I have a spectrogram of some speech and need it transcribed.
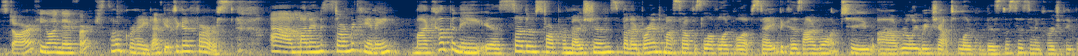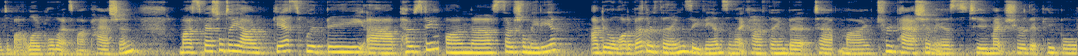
Star, if you want to go first. Oh, great! I get to go first. Um, my name is Star McKinney. My company is Southern Star Promotions, but I brand myself as Love Local Upstate because I want to uh, really reach out to local businesses and encourage people to buy local. That's my passion. My specialty, I guess, would be uh, posting on uh, social media I do a lot of other things, events and that kind of thing, but uh, my true passion is to make sure that people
